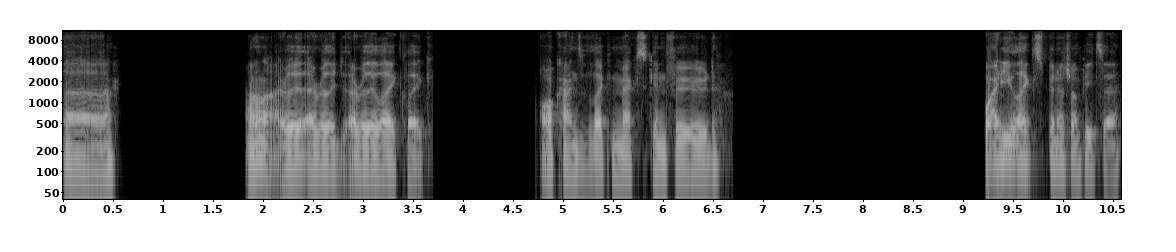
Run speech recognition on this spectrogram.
uh I don't know. I really I really I really like like all kinds of like Mexican food. Why do you like spinach on pizza?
